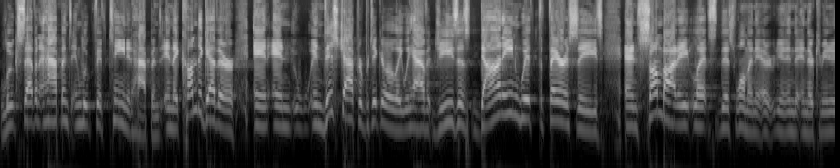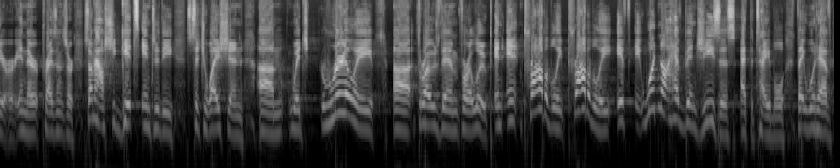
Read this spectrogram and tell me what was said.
Luke 7 it happens, in Luke 15 it happens. And they come together, and, and in this chapter particularly, we have Jesus dining with the Pharisees, and somebody lets this woman in, the, in their community or in their presence, or somehow she gets into the situation um, which really uh, throws them for a loop. And, and probably, probably, if it would not have been Jesus at the table, they would have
